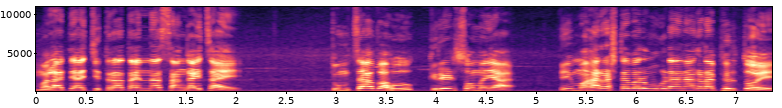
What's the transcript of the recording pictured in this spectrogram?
मला त्या चित्राताईंना सांगायचं आहे तुमचा भाऊ किरीट सोमय्या हे महाराष्ट्रभर उघडा नागडा फिरतोय.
